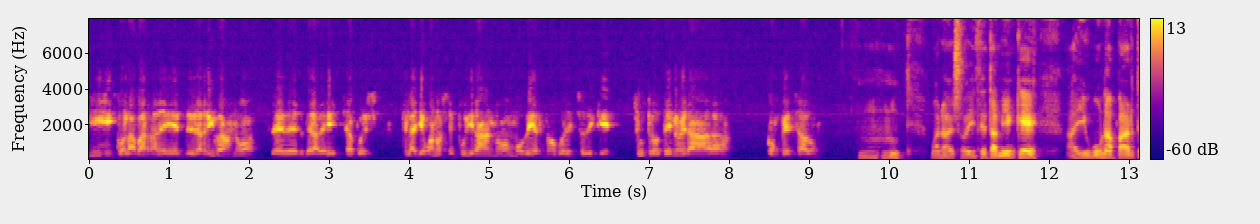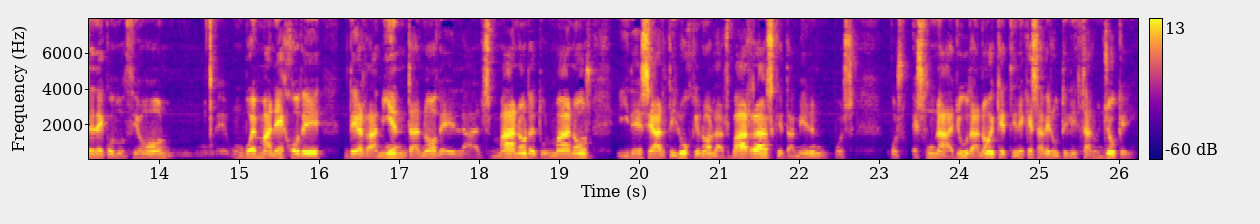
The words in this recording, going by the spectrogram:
y con la barra de, de arriba, ¿no? De, de, la derecha, pues que la yegua no se pudiera, ¿no? Mover, ¿no? Por el hecho de que su trote no era compensado. Bueno, eso dice también que ahí hubo una parte de conducción, un buen manejo de, de herramientas, ¿no? De las manos, de tus manos y de ese artilugio, ¿no? Las barras, que también, pues, pues es una ayuda, ¿no? Y que tiene que saber utilizar un jockey.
